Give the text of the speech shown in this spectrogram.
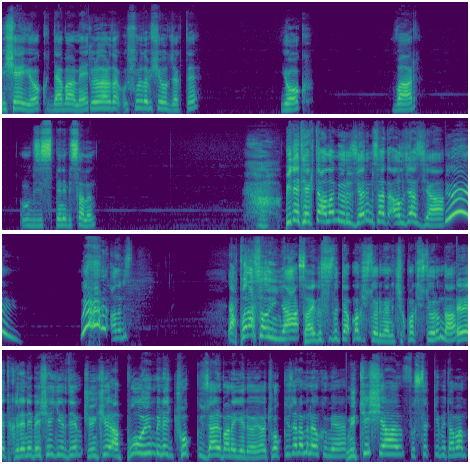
Bir şey yok. Devam et. Şuralarda şurada bir şey olacaktı. Yok. Var. Ama bizi beni bir salın. Bir de tekte alamıyoruz. Yarım saat alacağız ya. Ananı s- ya bırak oyun ya. Saygısızlık yapmak istiyorum yani çıkmak istiyorum da. Evet Granny 5'e girdim. Çünkü ya, bu oyun bile çok güzel bana geliyor ya. Çok güzel amına koyayım ya. Müthiş ya. Fıstık gibi tamam.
